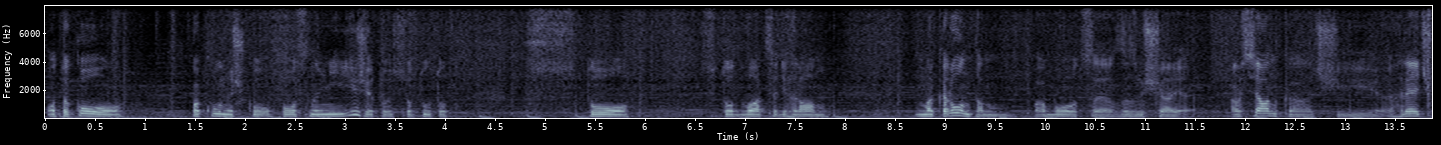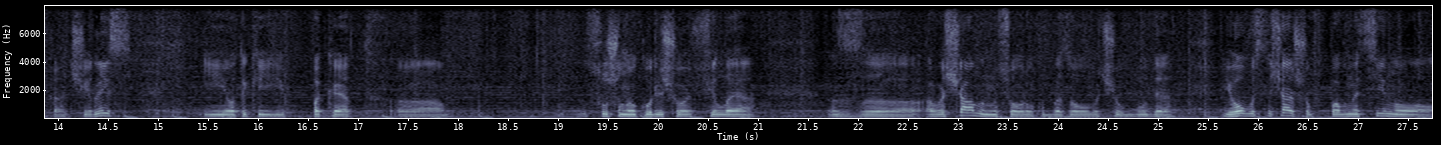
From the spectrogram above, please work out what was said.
отакого пакуночку по основній їжі, тобто отут от 100-120 грам макарон там, або це зазвичай овсянка, чи гречка, чи рис. І отакий пакет е, сушеного курячого філе з овочами, ну цього року без овочів буде. Його вистачає, щоб повноцінно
